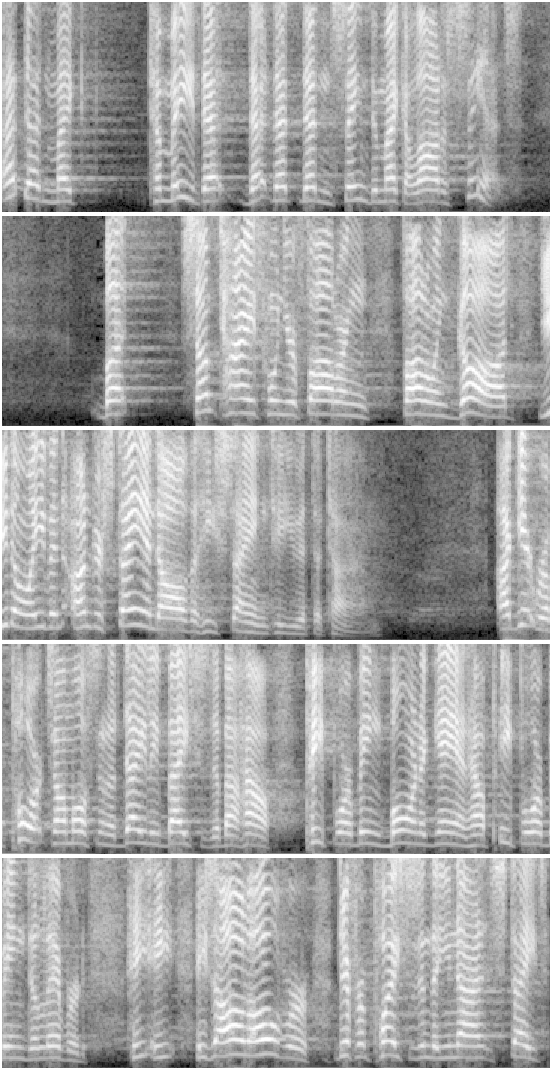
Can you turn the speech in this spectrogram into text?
That doesn't make, to me, that, that, that doesn't seem to make a lot of sense. But sometimes when you're following, following God, you don't even understand all that He's saying to you at the time. I get reports almost on a daily basis about how people are being born again, how people are being delivered. He, he, he's all over different places in the United States.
